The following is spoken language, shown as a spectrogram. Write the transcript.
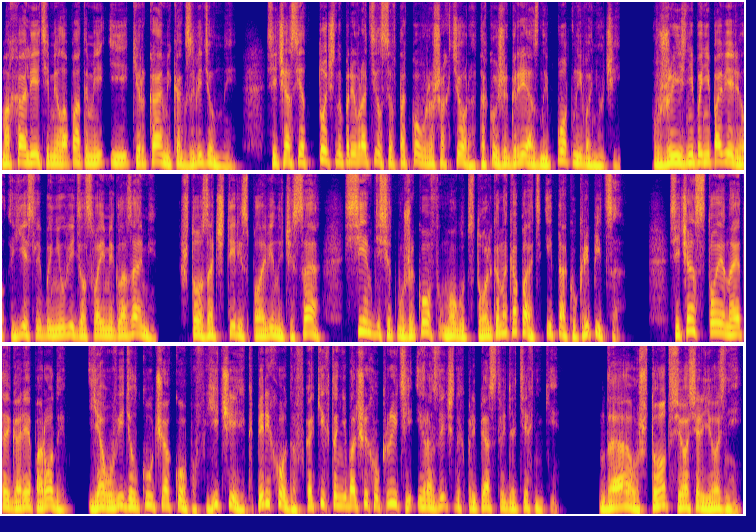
Махали этими лопатами и кирками, как заведенные. Сейчас я точно превратился в такого же шахтера, такой же грязный, потный и вонючий. В жизни бы не поверил, если бы не увидел своими глазами, что за четыре с половиной часа 70 мужиков могут столько накопать и так укрепиться. Сейчас, стоя на этой горе породы, я увидел кучу окопов, ячеек, переходов, каких-то небольших укрытий и различных препятствий для техники. Да уж, тут все серьезней.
